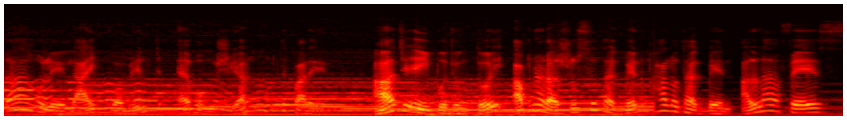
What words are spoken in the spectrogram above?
তাহলে লাইক, কমেন্ট এবং শেয়ার করতে পারেন। আজ এই পর্যন্তই। আপনারা সুস্থ থাকবেন, ভালো থাকবেন। আল্লাহ হাফেজ।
